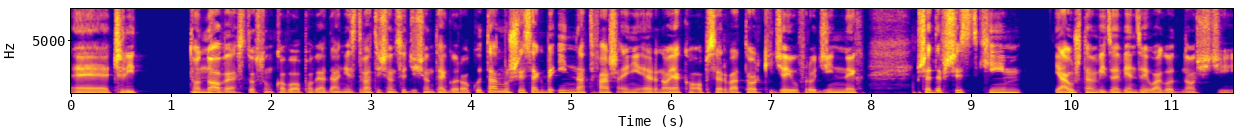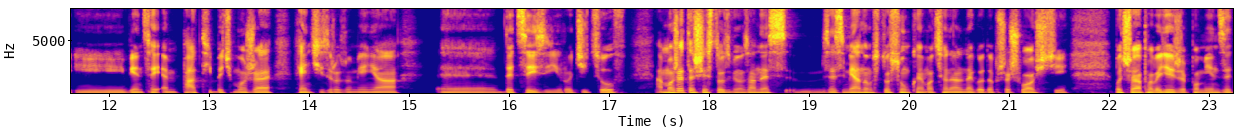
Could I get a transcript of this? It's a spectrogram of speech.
e, czyli to nowe stosunkowo opowiadanie z 2010 roku, tam już jest jakby inna twarz Eni Erno jako obserwatorki dziejów rodzinnych. Przede wszystkim ja już tam widzę więcej łagodności i więcej empatii, być może chęci zrozumienia e, decyzji rodziców, a może też jest to związane z, ze zmianą stosunku emocjonalnego do przeszłości, bo trzeba powiedzieć, że pomiędzy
